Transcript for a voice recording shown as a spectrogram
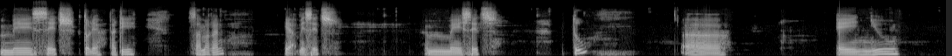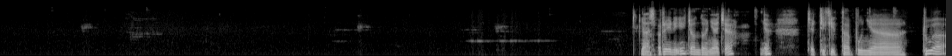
message betul ya tadi sama kan? Ya message message to uh, a new Nah, seperti ini, contohnya aja. ya. Jadi kita punya dua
